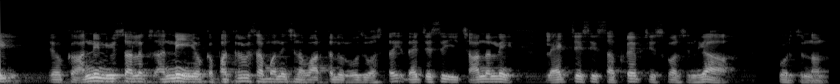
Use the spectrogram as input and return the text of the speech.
యొక్క అన్ని న్యూస్ ఛానల్స్ అన్ని యొక్క పత్రికలకు సంబంధించిన వార్తలు రోజు వస్తాయి. దయచేసి ఈ ఛానల్ని లైక్ చేసి సబ్స్క్రైబ్ చేసుకోవాల్సిందిగా కోరుతున్నాను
